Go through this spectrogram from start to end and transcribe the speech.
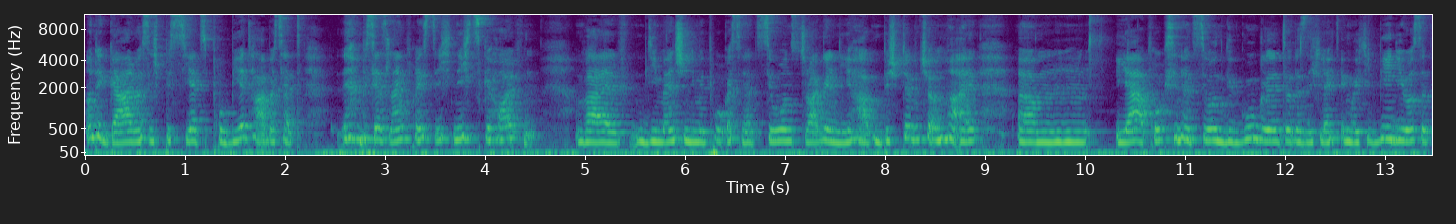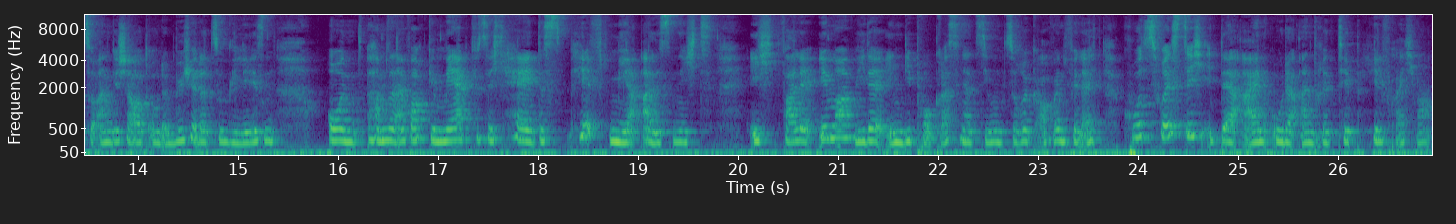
Und egal, was ich bis jetzt probiert habe, es hat bis jetzt langfristig nichts geholfen, weil die Menschen, die mit Prokrastination strugglen, die haben bestimmt schon mal ähm, ja, Prokrastination gegoogelt oder sich vielleicht irgendwelche Videos dazu angeschaut oder Bücher dazu gelesen und haben dann einfach gemerkt für sich, hey, das hilft mir alles nichts ich falle immer wieder in die Prokrastination zurück, auch wenn vielleicht kurzfristig der ein oder andere Tipp hilfreich war.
